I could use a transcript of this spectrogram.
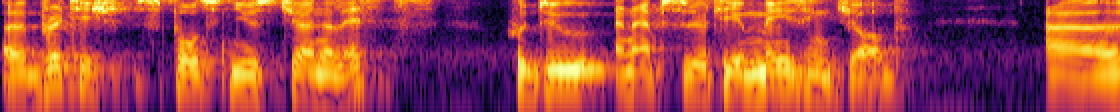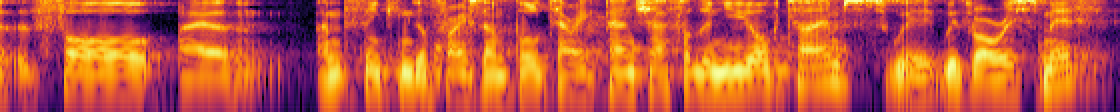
uh, British sports news journalists who do an absolutely amazing job. Uh, for uh, I'm thinking of, for example, Tariq Panja for the New York Times with, with Rory Smith,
